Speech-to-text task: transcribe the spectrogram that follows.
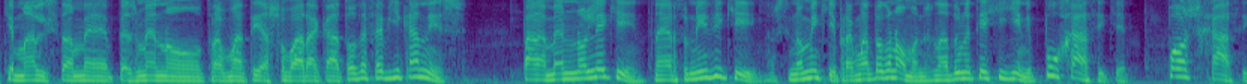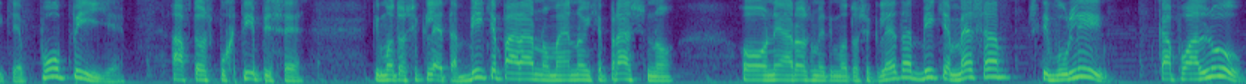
και μάλιστα με πεσμένο τραυματία σοβαρά κάτω, δεν φεύγει κανείς. Παραμένουν όλοι εκεί. Να έρθουν οι ειδικοί, αστυνομικοί, πραγματογνώμονες, να δουν τι έχει γίνει. Πού χάθηκε, πώς χάθηκε, πού πήγε αυτός που χτύπησε τη μοτοσυκλέτα. Μπήκε παράνομα ενώ είχε πράσινο ο νεαρός με τη μοτοσυκλέτα, μπήκε μέσα στη Βουλή, κάπου αλλού.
